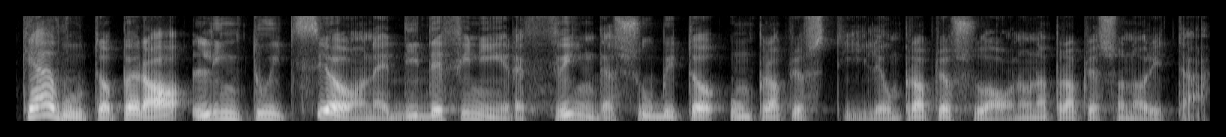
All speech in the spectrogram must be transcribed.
che ha avuto però l'intuizione di definire fin da subito un proprio stile, un proprio suono, una propria sonorità.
